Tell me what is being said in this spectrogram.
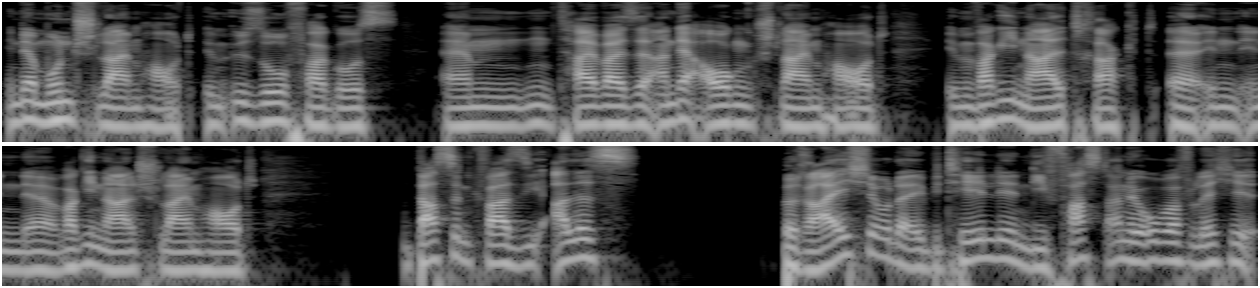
in der Mundschleimhaut, im Ösophagus, ähm, teilweise an der Augenschleimhaut, im Vaginaltrakt, äh, in, in der Vaginalschleimhaut. Das sind quasi alles Bereiche oder Epithelien, die fast an der Oberfläche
